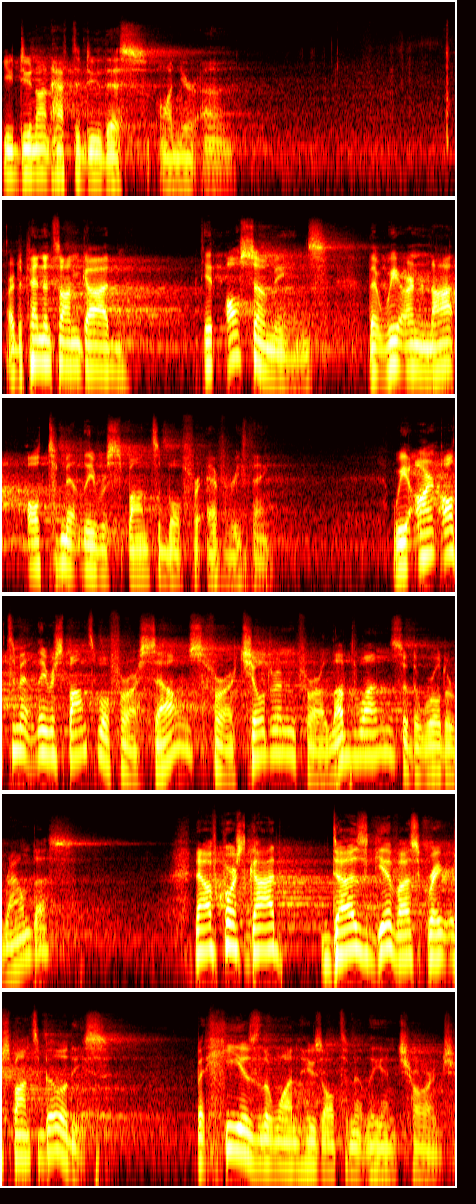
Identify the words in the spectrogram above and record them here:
You do not have to do this on your own. Our dependence on God it also means that we are not ultimately responsible for everything. We aren't ultimately responsible for ourselves, for our children, for our loved ones, or the world around us. Now, of course, God does give us great responsibilities, but He is the one who's ultimately in charge.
